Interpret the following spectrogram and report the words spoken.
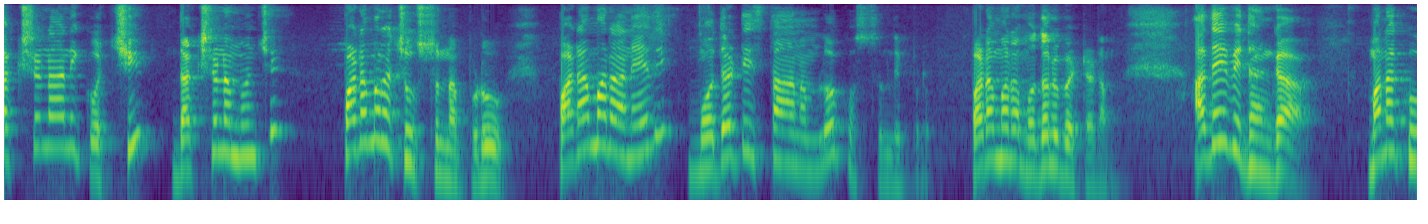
దక్షిణానికి వచ్చి దక్షిణం నుంచి పడమర చూస్తున్నప్పుడు పడమర అనేది మొదటి స్థానంలోకి వస్తుంది ఇప్పుడు. పడమర మొదలు పెట్టడం. అదేవిధంగా మనకు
